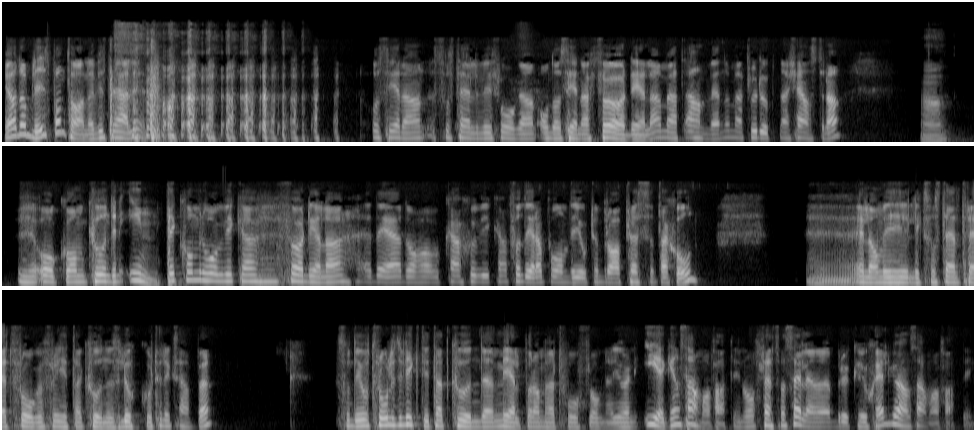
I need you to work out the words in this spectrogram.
Ja, de blir spontana, visst är det härligt? och sedan så ställer vi frågan om de ser några fördelar med att använda de här produkterna och tjänsterna. Ja. Eh, och om kunden inte kommer ihåg vilka fördelar det är då kanske vi kan fundera på om vi gjort en bra presentation. Eh, eller om vi liksom ställt rätt frågor för att hitta kundens luckor till exempel. Så det är otroligt viktigt att kunden med hjälp av de här två frågorna gör en egen sammanfattning. De flesta säljarna brukar ju själv göra en sammanfattning.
